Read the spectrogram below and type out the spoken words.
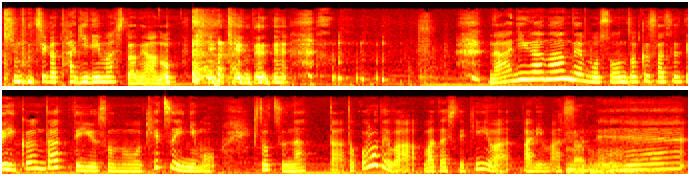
気持ちがたぎりましたね、あの経験でね。何が何でも存続させていくんだっていう、その、決意にも一つなったところでは、私的にはありますね。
